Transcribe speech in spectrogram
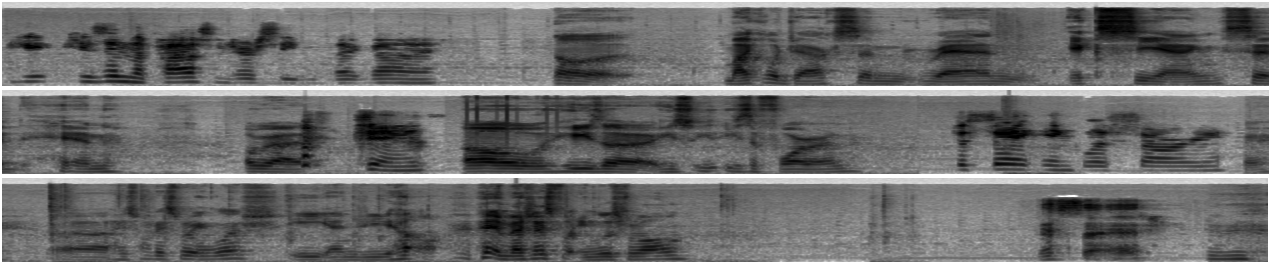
he, he's in the passenger seat with that guy. No, Michael Jackson ran Ixiang said Hin. Oh god. James, Oh, he's a he's he's a foreign. just say English. Sorry. Okay. Uh, how do I spell English? E N G. Oh, hey, imagine I spell English wrong. That's sad. I'm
